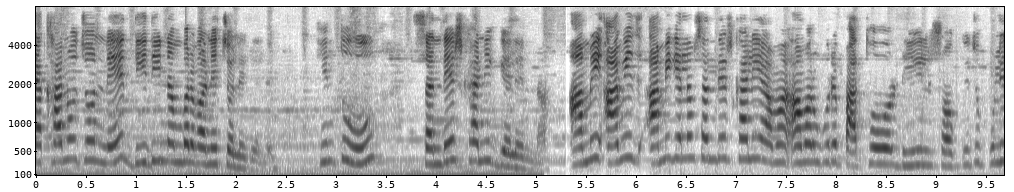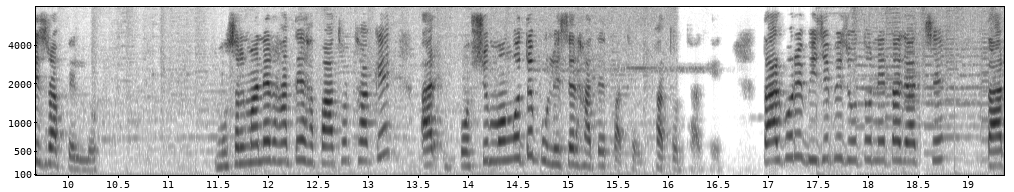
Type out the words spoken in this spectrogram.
দেখানোর জন্য দিদি নাম্বার ওয়ানে চলে গেলেন। কিন্তু সন্দেশ খানি গেলেন না। আমি আমি আমি গেলাম সন্দেশ খালি আমার আমার উপরে পাথর, ঢিল সব কিছু পুলিশরা ফেলল মুসলমানের হাতে পাথর থাকে আর পশ্চিমবঙ্গতে পুলিশের হাতে পাথর পাথর থাকে। তারপরে বিজেপি যত নেতা যাচ্ছে। তার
